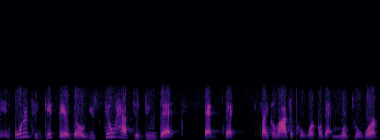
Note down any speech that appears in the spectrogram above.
in order to get there, though, you still have to do that that that psychological work or that mental work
